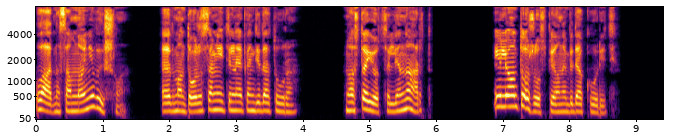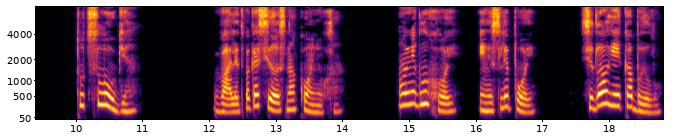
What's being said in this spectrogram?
Ладно, со мной не вышло. Эдмон тоже сомнительная кандидатура. Но остается Ленард. Или он тоже успел набедокурить? Тут слуги. Валет покосилась на конюха. Он не глухой и не слепой. Седлал ей кобылу,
